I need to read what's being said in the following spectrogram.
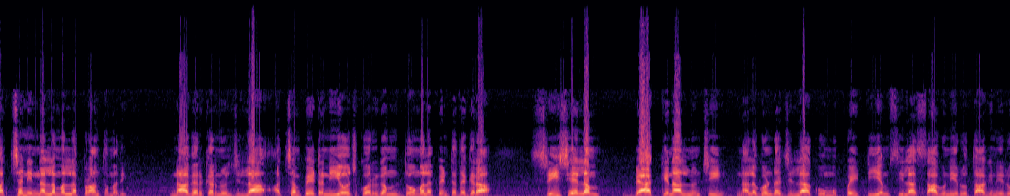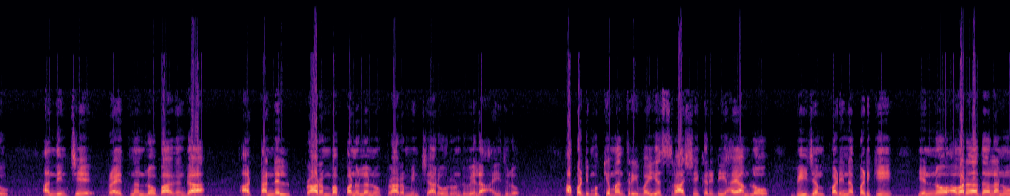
పచ్చని నల్లమల్ల ప్రాంతం అది. నాగర్ కర్నూలు జిల్లా అచ్చంపేట నియోజకవర్గం దోమలపెంట దగ్గర శ్రీశైలం బ్యాక్ కెనాల్ నుంచి నల్గొండ జిల్లాకు ముప్పై టీఎంసీల సాగునీరు తాగునీరు అందించే ప్రయత్నంలో భాగంగా ఆ టన్నెల్ ప్రారంభ పనులను ప్రారంభించారు రెండు వేల ఐదులో. అప్పటి ముఖ్యమంత్రి వైఎస్ రాజశేఖర రెడ్డి హయాంలో బీజం పడినప్పటికీ ఎన్నో అవరాధాలను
